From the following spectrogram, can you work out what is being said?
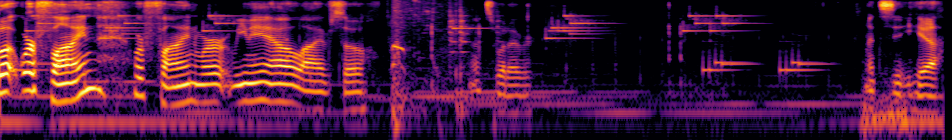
But we're fine. We're fine. We're we made it out alive, so that's whatever. Let's see, yeah.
